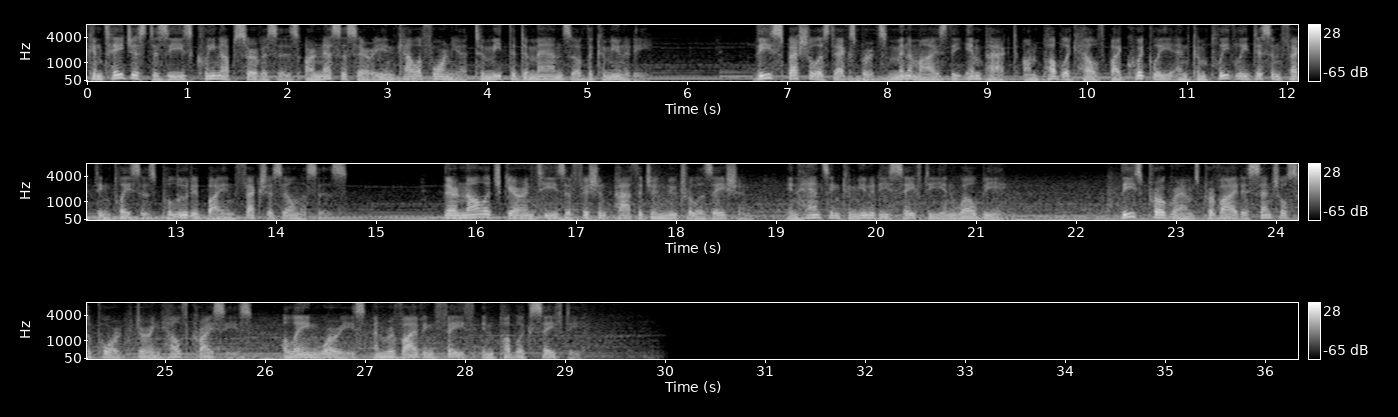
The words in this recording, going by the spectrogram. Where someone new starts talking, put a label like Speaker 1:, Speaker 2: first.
Speaker 1: Contagious disease cleanup services are necessary in California to meet the demands of the community. These specialist experts minimize the impact on public health by quickly and completely disinfecting places polluted by infectious illnesses. Their knowledge guarantees efficient pathogen neutralization, enhancing community safety and well-being. These programs provide essential support during health crises, allaying worries and reviving faith in public safety.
